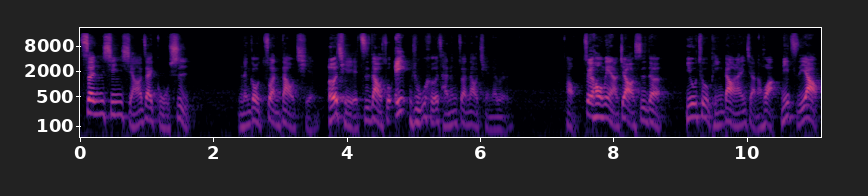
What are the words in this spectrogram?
真心想要在股市能够赚到钱，而且也知道说，哎，如何才能赚到钱的人。好，最后面啊，焦老师的 YouTube 频道来讲的话，你只要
